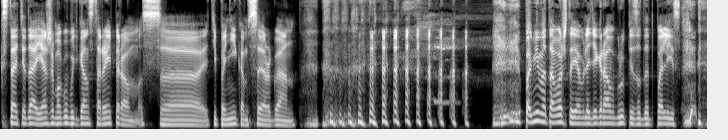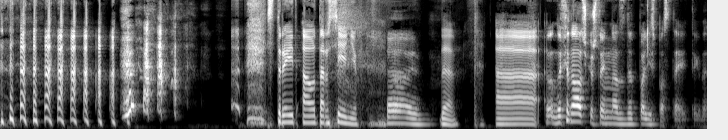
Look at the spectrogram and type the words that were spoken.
Кстати, да, я же могу быть ганстер-рэпером с э, типа ником Sir Gun. Помимо того, что я, блядь, играл в группе The Dead Police. Straight out Арсеньев. Да. А, Ну, На финалочку что-нибудь надо с Dead Police поставить тогда.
